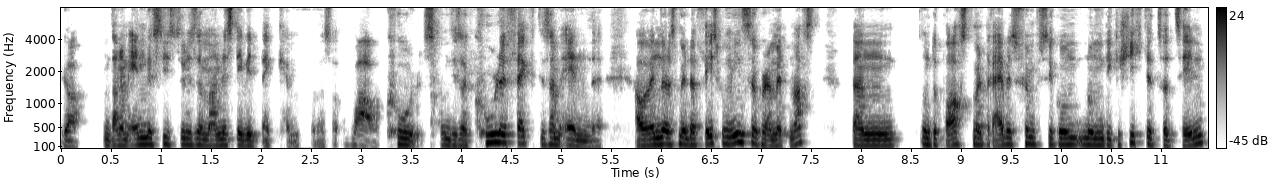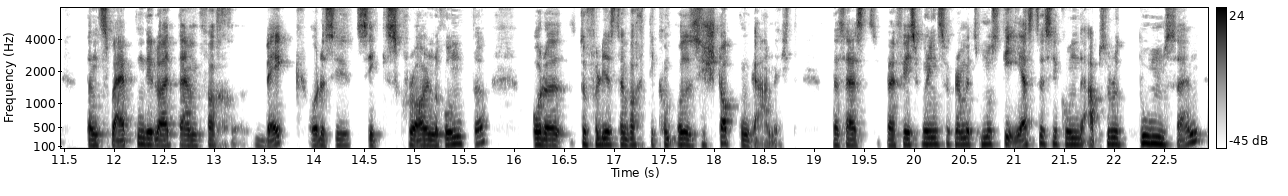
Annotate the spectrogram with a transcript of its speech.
Ja, und dann am Ende siehst du, dieser Mann ist David Beckham oder so. Wow, cool. Und dieser cool Effekt ist am Ende. Aber wenn du das mit der Facebook und Instagram mitmachst, dann, und du brauchst mal drei bis fünf Sekunden, um die Geschichte zu erzählen, dann swipen die Leute einfach weg oder sie, sie scrollen runter oder du verlierst einfach die, oder sie stoppen gar nicht. Das heißt, bei Facebook und Instagram jetzt muss die erste Sekunde absolut boom sein.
